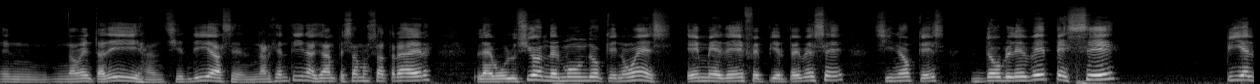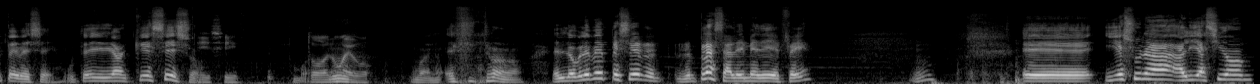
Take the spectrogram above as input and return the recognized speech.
en 90 días, en 100 días en Argentina, ya empezamos a traer la evolución del mundo que no es MDF piel PVC, sino que es WPC piel PVC. Ustedes dirán, ¿qué es eso? Sí, sí. Bueno. Todo nuevo. Bueno, esto, el WPC re- reemplaza al MDF. Eh, y es una aliación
